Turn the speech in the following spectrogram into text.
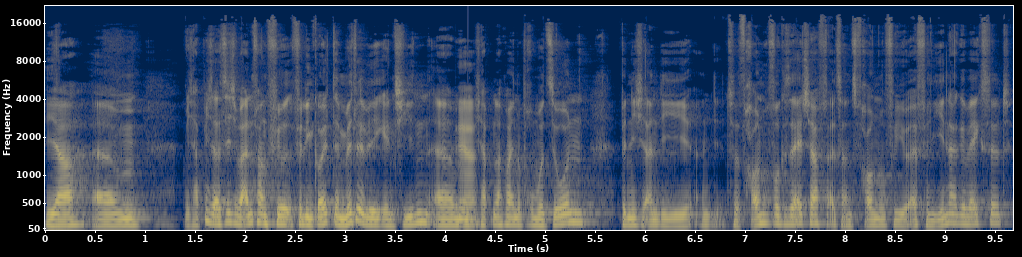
Ja, ähm, ich habe mich tatsächlich am Anfang für, für den goldenen Mittelweg entschieden. Ähm, ja. Ich habe nach meiner Promotion bin ich an die, an die zur Fraunhofer Gesellschaft, also ans Fraunhofer UF in Jena gewechselt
